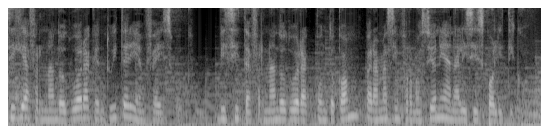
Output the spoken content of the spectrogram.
Sigue a Fernando Duorak en Twitter y en Facebook. Visita fernandoduorak.com para más información y análisis político.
